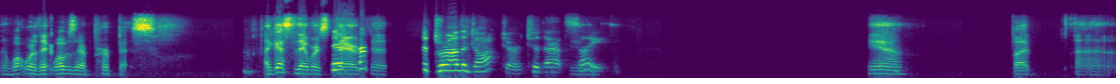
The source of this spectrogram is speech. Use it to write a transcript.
And what were they? What was their purpose? I guess they were Their there to. To draw the doctor to that Yeah. site. Yeah, but. Uh,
